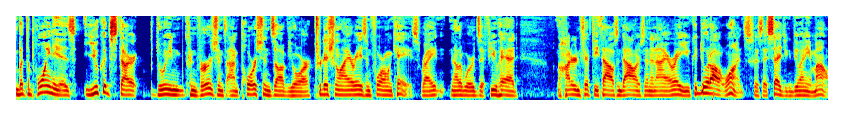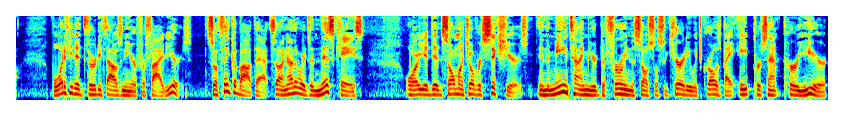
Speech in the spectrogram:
But the point is, you could start doing conversions on portions of your traditional IRAs and 401ks, right? In other words, if you had $150,000 in an IRA, you could do it all at once. As I said, you can do any amount. But what if you did 30,000 a year for 5 years? So think about that. So in other words, in this case, or you did so much over 6 years. In the meantime, you're deferring the social security which grows by 8% per year.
